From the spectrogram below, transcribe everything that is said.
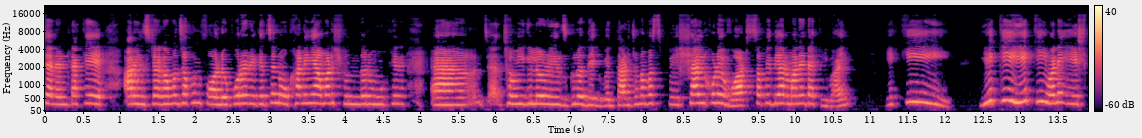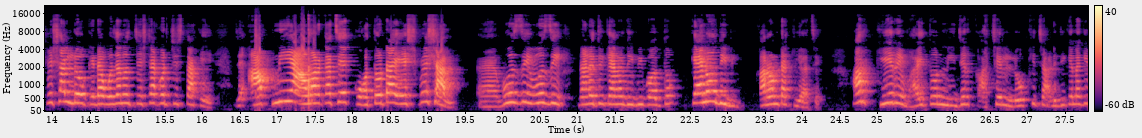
চ্যানেলটাকে আর ইনস্টাগ্রামও যখন ফলো করে রেখেছেন, ওখানেই আমার সুন্দর মুখের ছবিগুলো রিলসগুলো দেখবেন। তার জন্য আবার স্পেশাল করে হোয়াটসঅ্যাপে দেওয়ার মানেটা কি ভাই? এ কি? এ কি? এ কি? মানে স্পেশাল লোক, এটা বোঝানোর চেষ্টা করছিস তাকে যে আপনি আমার কাছে কতটা স্পেশাল বুঝলি বুঝলি। নাহলে তুই কেন দিবি বলতো? কেন দিবি? কারণটা কি আছে? আর কে রে ভাই, তোর নিজের কাছের লোক কি চারিদিকে নাকি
